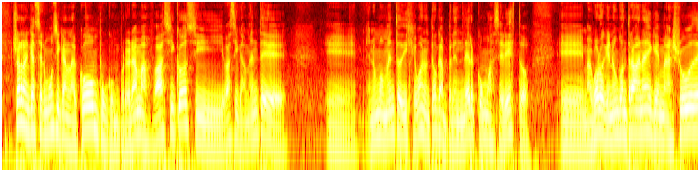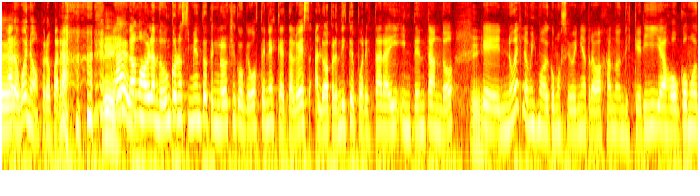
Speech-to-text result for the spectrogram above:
yo arranqué a hacer música en la compu con programas básicos y básicamente eh, en un momento dije, bueno, tengo que aprender cómo hacer esto. Eh, me acuerdo que no encontraba a nadie que me ayude. Claro, bueno, pero para. Sí. Estamos hablando de un conocimiento tecnológico que vos tenés, que tal vez lo aprendiste por estar ahí intentando, Sí. que no es lo mismo de cómo se venía trabajando en disquerías o cómo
